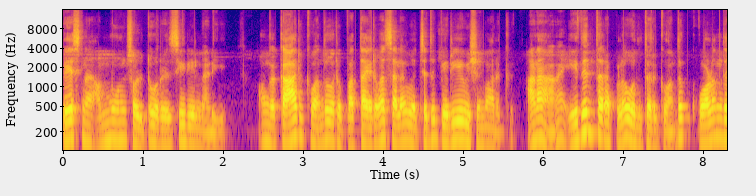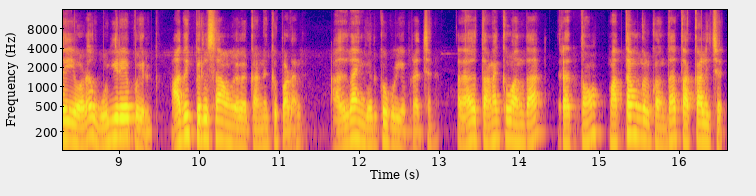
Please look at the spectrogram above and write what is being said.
பேசின அம்முன்னு சொல்லிட்டு ஒரு சீரியல் நடிகை. அவங்க காருக்கு வந்து ஒரு பத்தாயிரரூபா செலவு வச்சது பெரிய விஷயமா இருக்கு. ஆனா எதிர்த்தரப்புல ஒருத்தருக்கு வந்து குழந்தையோட உயிரே போயிருக்கு. அது பெருசா அவங்க கண்ணுக்கு படல. அதுதான் இங்க இருக்கக்கூடிய பிரச்சனை. அதாவது தனக்கு வந்தா ரத்தம் மற்றவங்களுக்கு வந்தா தக்காளி சட்.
